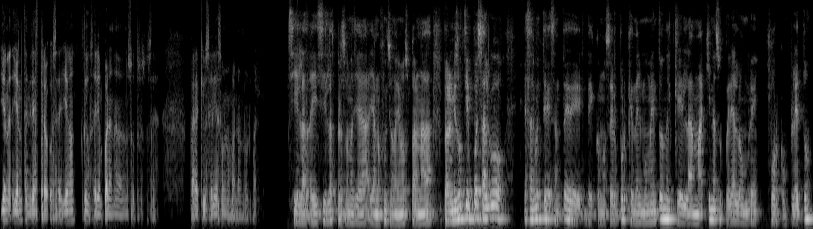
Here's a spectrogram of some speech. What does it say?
ya, no, ya no tendrías trabajo, o sea, ya no te usarían para nada nosotros, o sea, ¿para qué usarías a un humano normal? Sí, las, ahí sí las personas ya, ya no funcionaríamos para nada, pero al mismo tiempo es algo, es algo interesante de, de, conocer porque en el momento en el que la máquina supere al hombre por completo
